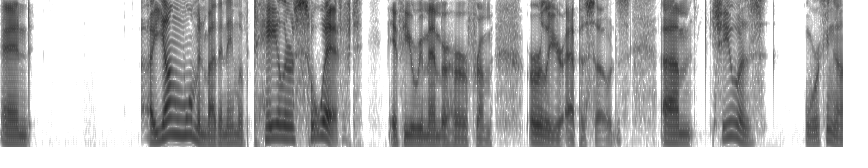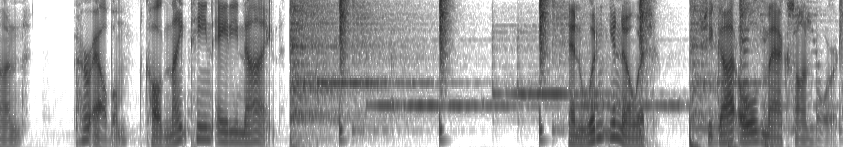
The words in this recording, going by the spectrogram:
And a young woman by the name of Taylor Swift, if you remember her from earlier episodes, um, she was working on her album called 1989. And wouldn't you know it, she got old Max on board.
